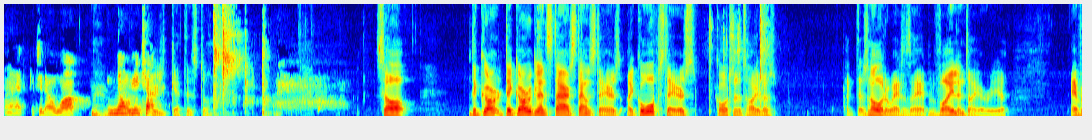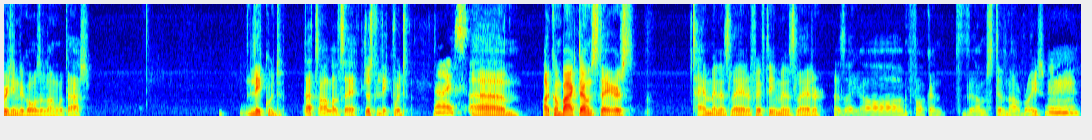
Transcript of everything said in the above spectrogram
Right. Do you know what? No, you chat. We'll get this done. So the gur- the gurgling starts downstairs. I go upstairs, go to the toilet. There's no other way to say it. Violent diarrhea. Everything that goes along with that. Liquid. That's all I'll say. Just liquid. Nice. Um, I come back downstairs. Ten minutes later, fifteen minutes later, I was like, "Oh, I'm fucking, I'm still not right." Mm.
